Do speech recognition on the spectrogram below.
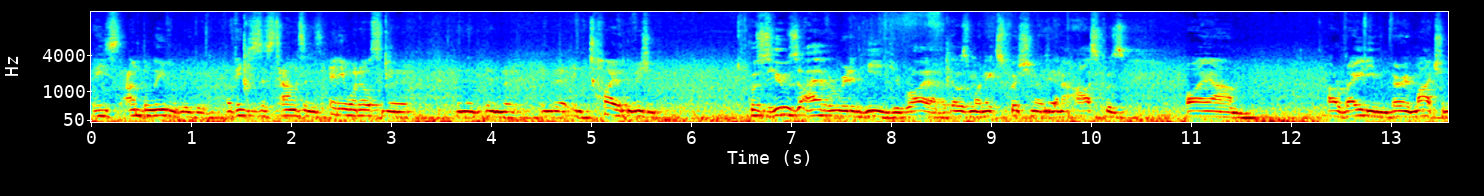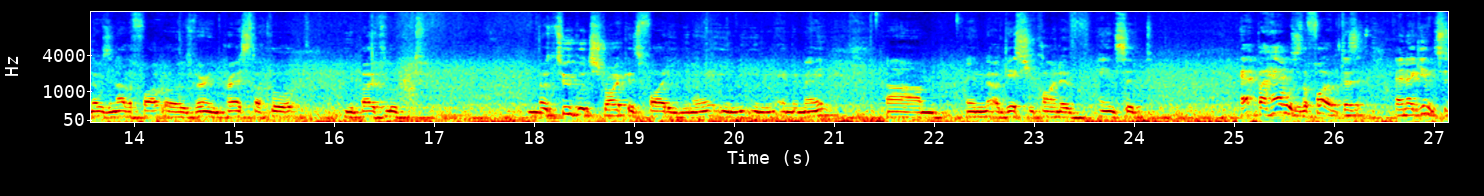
He's unbelievably good. I think he's as talented as anyone else in the in the in the, in the entire division. Because he was, I have it written here, Uriah. That was my next question I was Yeah. going to ask. Was I um I rate him very much, and there was another fight where I was very impressed. I thought you both looked. There was two good strikers fighting, you know, in, in MMA, um, and I guess you kind of answered. But how was the fight? Does it, and again, to,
